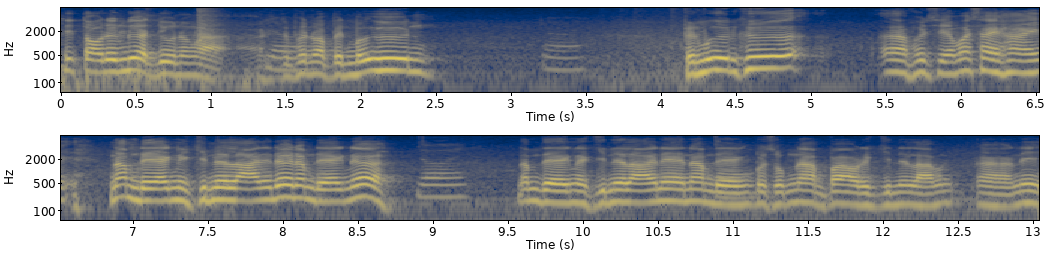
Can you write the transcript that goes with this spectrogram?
ที่ต่อเรื่องเลือดอยู่นั่นล่ะเพิ่นว่าเป็นมื้ออื่นโดยเป็นมืออื่นคืออ่าเพิ่นเสียมาใส่ให้น้ำแดงนี่กินในลายนี่เด้อน้ำแดงเด้อโดย น้ำแดงน่ะกินในลายแน่น้ำแดงผสมน้ำเปล่าได้กินในลายมันอ่านี่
